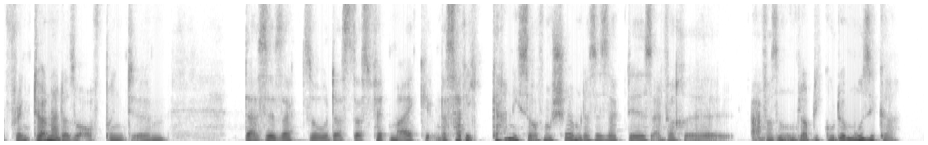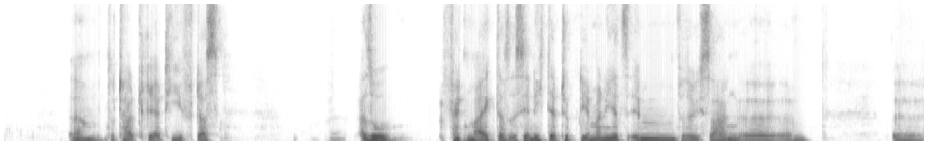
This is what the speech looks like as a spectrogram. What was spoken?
Frank Turner da so aufbringt, ähm, dass er sagt so, dass das Fat Mike, und das hatte ich gar nicht so auf dem Schirm, dass er sagt, er ist einfach, äh, einfach so ein unglaublich guter Musiker, ähm, total kreativ. Das, also Fat Mike, das ist ja nicht der Typ, den man jetzt im, wie soll ich sagen, äh, ähm, äh,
